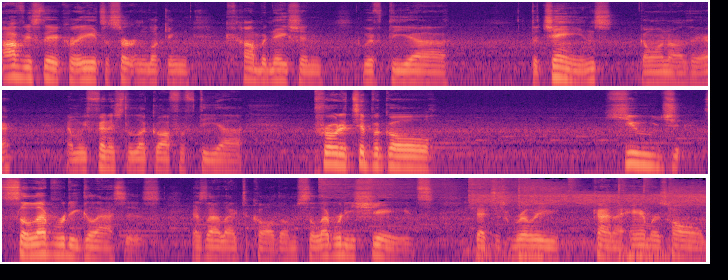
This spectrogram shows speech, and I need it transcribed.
obviously it creates a certain looking combination with the uh, the chains going on there. And we finish the look off with the uh, prototypical huge celebrity glasses, as I like to call them, celebrity shades, that just really kind of hammers home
